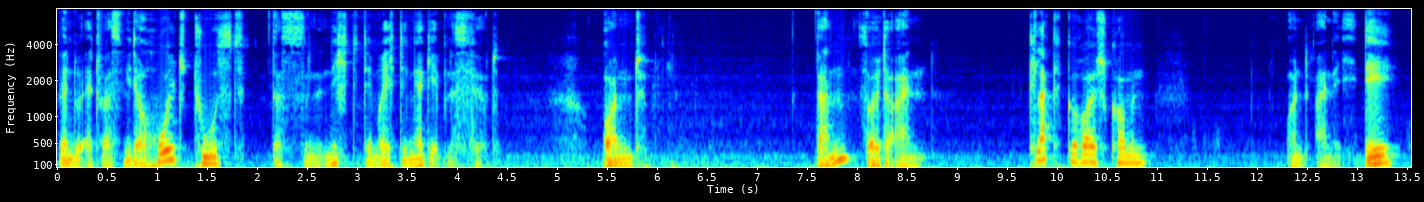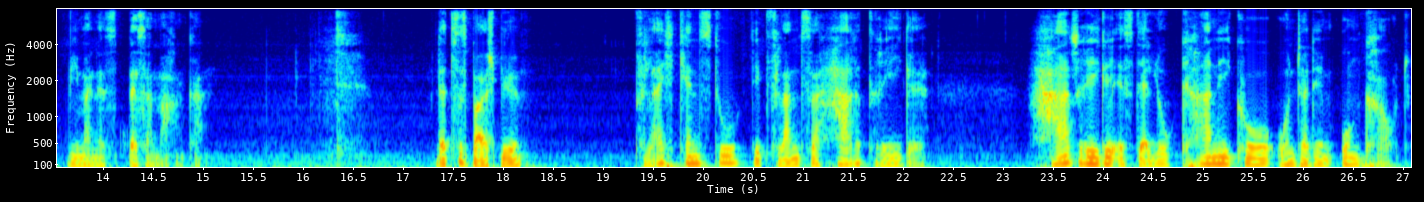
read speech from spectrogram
wenn du etwas wiederholt tust, das nicht dem richtigen Ergebnis führt. Und dann sollte ein Klackgeräusch kommen und eine Idee, wie man es besser machen kann. Letztes Beispiel. Vielleicht kennst du die Pflanze Hartriegel. Hartriegel ist der Lucanico unter dem Unkraut.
